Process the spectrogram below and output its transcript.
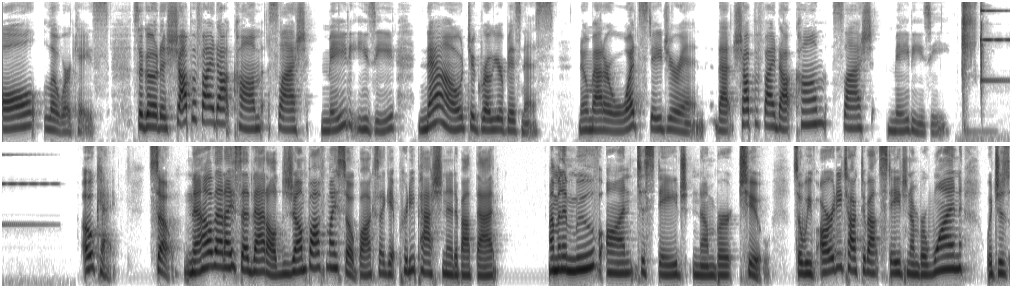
all lowercase. So go to shopify.com slash made easy now to grow your business, no matter what stage you're in. That's shopify.com slash made easy. Okay. So now that I said that, I'll jump off my soapbox. I get pretty passionate about that. I'm going to move on to stage number two. So we've already talked about stage number one, which is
